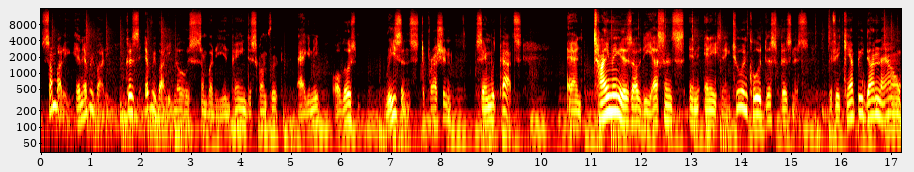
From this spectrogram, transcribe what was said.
somebody and everybody because everybody knows somebody in pain, discomfort, agony, all those reasons, depression, same with pets. And timing is of the essence in anything, to include this business. If it can't be done now,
